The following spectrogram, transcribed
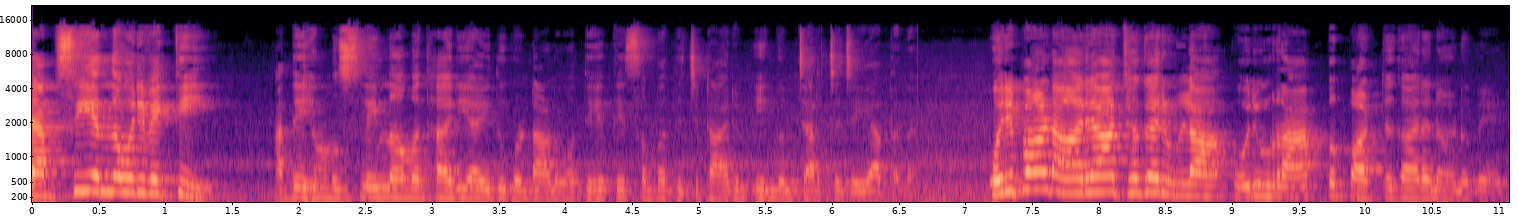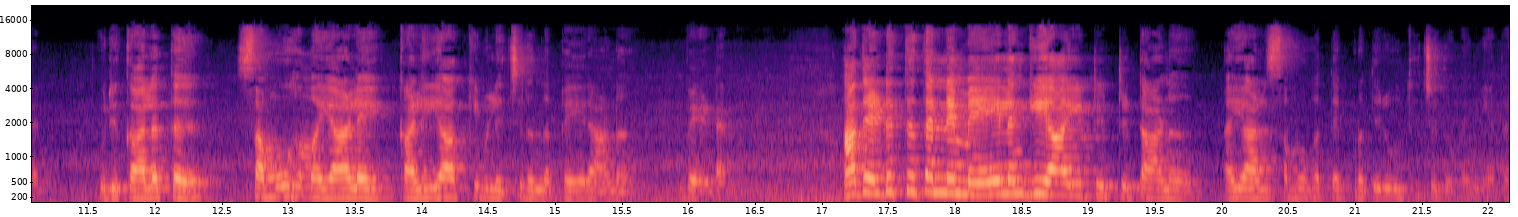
ഡബ്സി എന്ന ഒരു വ്യക്തി അദ്ദേഹം മുസ്ലിം നാമധാരി ആയതുകൊണ്ടാണോ അദ്ദേഹത്തെ സംബന്ധിച്ചിട്ട് ആരും എങ്ങും ചർച്ച ചെയ്യാത്തത്? ഒരുപാട് ആരാധകരുള്ള ഒരു റാപ്പ് പാട്ടുകാരനാണ് വേടൻ. ഒരു കാലത്ത് സമൂഹം അയാളെ കളിയാക്കി വിളിച്ചിരുന്ന പേരാണ് വേടൻ. അതെടുത്ത് തന്നെ മേലങ്കിയായിട്ടിട്ടിട്ടാണ് അയാൾ സമൂഹത്തെ പ്രതിരോധിച്ചു തുടങ്ങിയത്.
